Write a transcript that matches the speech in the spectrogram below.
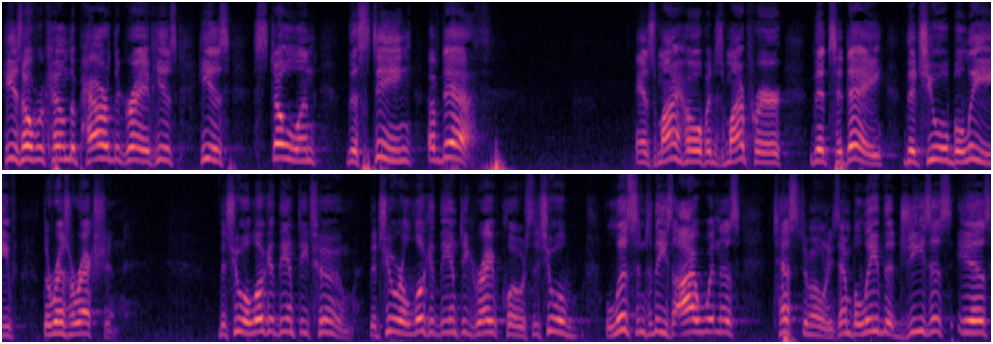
He has overcome the power of the grave. He has, he has stolen the sting of death. And it's my hope and it's my prayer that today that you will believe the resurrection that you will look at the empty tomb, that you will look at the empty grave clothes, that you will listen to these eyewitness testimonies and believe that Jesus is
